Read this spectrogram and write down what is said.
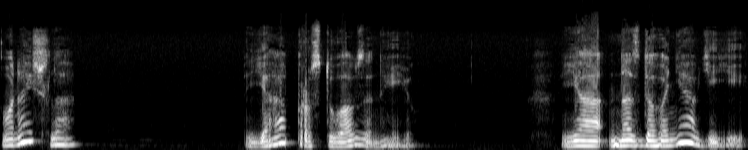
Вона йшла. Я простував за нею. Я наздоганяв її,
